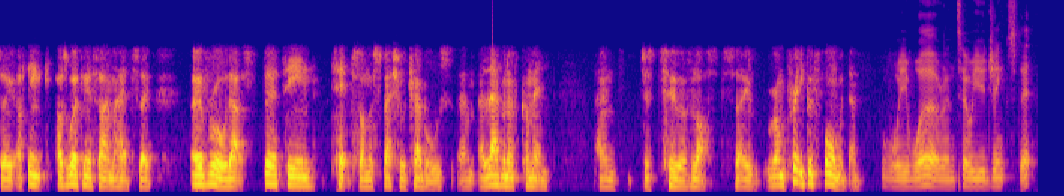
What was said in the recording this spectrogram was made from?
So I think I was working this out in my head. So overall, that's 13 tips on the special trebles. Um, 11 have come in and just two have lost. So we're on pretty good form with them. We were until you jinxed it.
